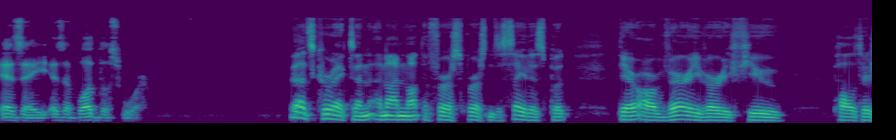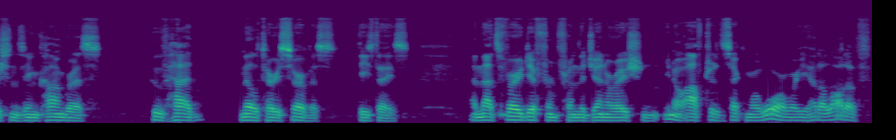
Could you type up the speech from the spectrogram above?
as a as a bloodless war. That's correct, and and I'm not the first person to say this, but there are very very few politicians in Congress who've had military service these days, and that's very different from the generation you know after the Second World War, where you had a lot of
